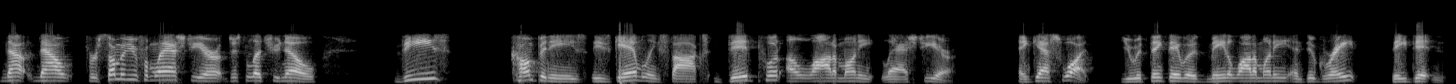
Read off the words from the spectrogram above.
now, now for some of you from last year, just to let you know, these companies, these gambling stocks, did put a lot of money last year. And guess what? You would think they would have made a lot of money and do great. They didn't.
